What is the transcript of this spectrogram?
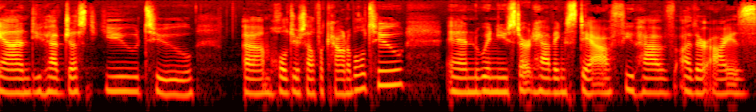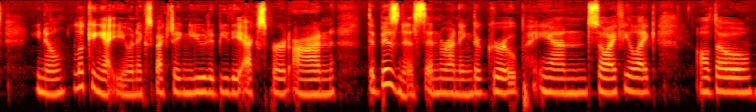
and you have just you to um, hold yourself accountable to. And when you start having staff, you have other eyes, you know, looking at you and expecting you to be the expert on the business and running the group. And so I feel like although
